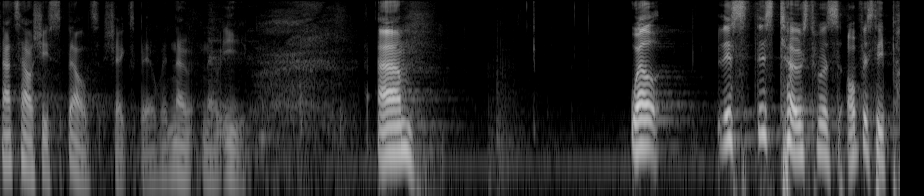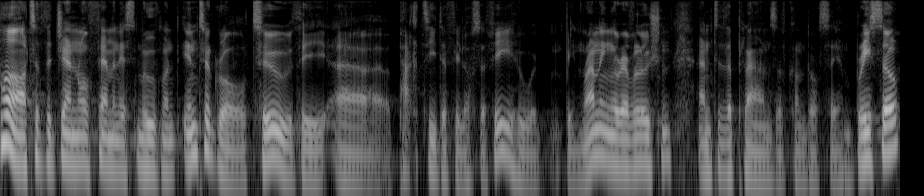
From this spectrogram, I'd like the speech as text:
That's how she spells Shakespeare with no, no E. Um, well, this, this toast was obviously part of the general feminist movement integral to the uh, Parti de Philosophie, who had been running the revolution, and to the plans of Condorcet and Brissot.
